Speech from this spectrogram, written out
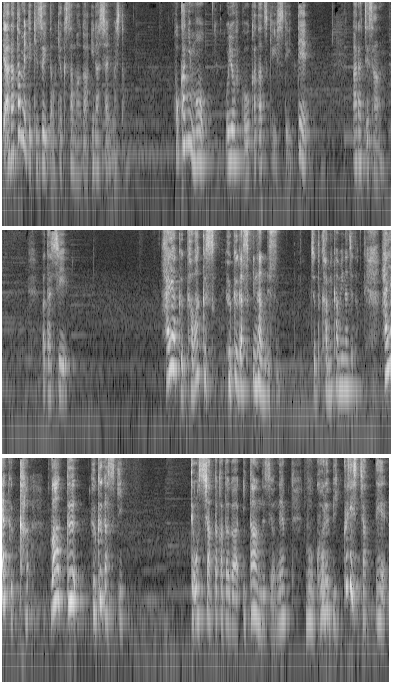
て改めて気づいたお客様がいらっしゃいました。他にもお洋服を片付けしていて「アラチェさん私早く乾く服が好きなんです」ちょっとカミカミになっちゃった「早く乾く服が好き」っておっしゃった方がいたんですよね。もうこれびっくりしちゃって。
